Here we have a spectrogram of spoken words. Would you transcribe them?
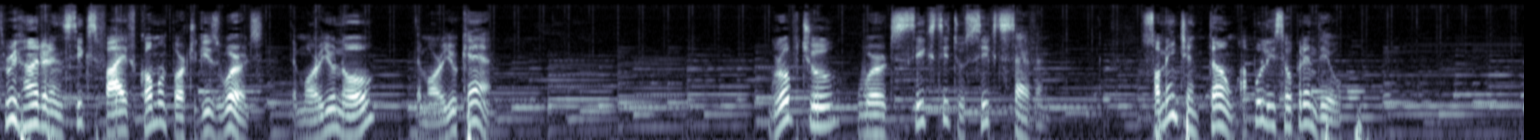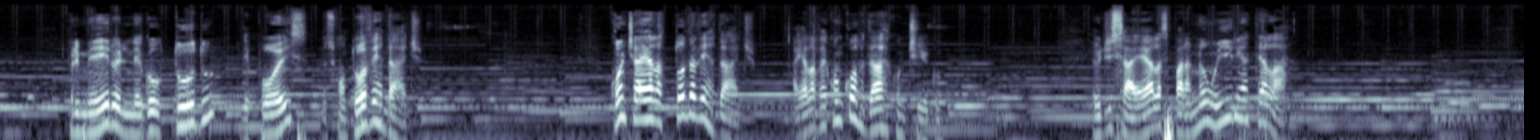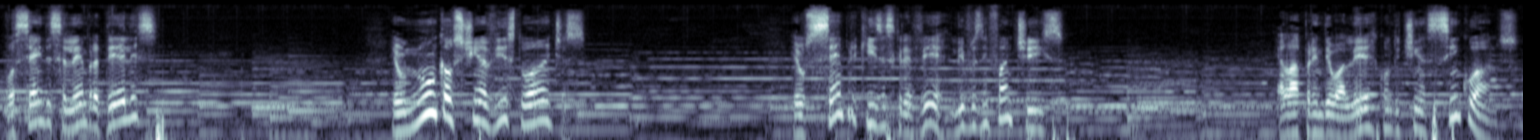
365 Common Portuguese Words. The more you know, the more you can. Group 2, words 60 to 67. Somente então a polícia o prendeu. Primeiro ele negou tudo, depois nos contou a verdade. Conte a ela toda a verdade, aí ela vai concordar contigo. Eu disse a elas para não irem até lá. Você ainda se lembra deles? Eu nunca os tinha visto antes. Eu sempre quis escrever livros infantis. Ela aprendeu a ler quando tinha 5 anos.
